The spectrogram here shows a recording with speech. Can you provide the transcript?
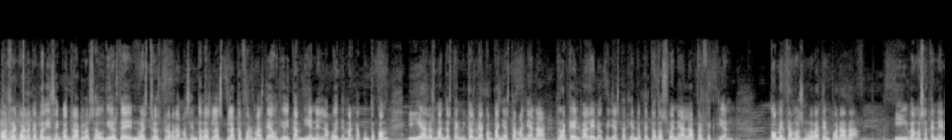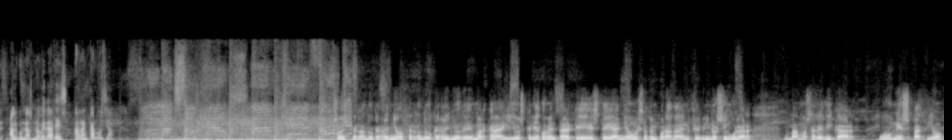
Os recuerdo que podéis encontrar los audios de nuestros programas en todas las plataformas de audio y también en la web de marca.com. Y a los mandos técnicos me acompaña esta mañana Raquel Valero, que ya está haciendo que todo suene a la perfección. Comenzamos nueva temporada y vamos a tener algunas novedades. Arrancamos ya. Soy Fernando Carreño, Fernando Carreño de Marca, y os quería comentar que este año, esta temporada, en Femenino Singular, vamos a dedicar un espacio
